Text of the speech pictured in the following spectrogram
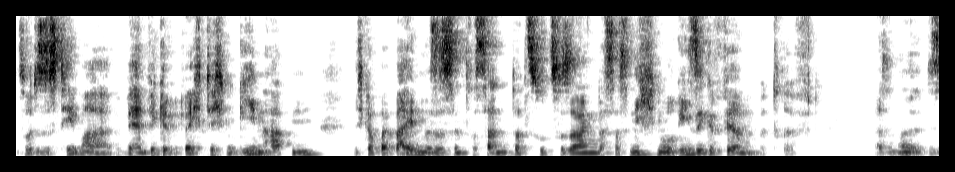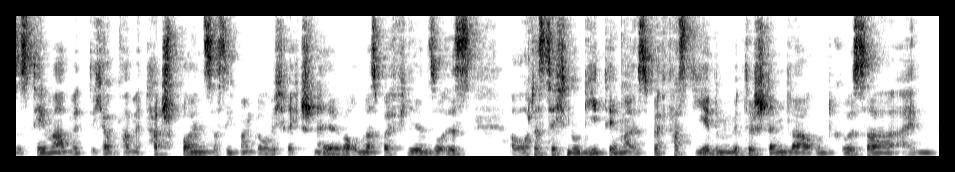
so dieses Thema, wer entwickelt mit welchen Technologien hatten. Ich glaube, bei beiden ist es interessant dazu zu sagen, dass das nicht nur riesige Firmen betrifft. Also ne, dieses Thema mit, ich habe ein paar mehr Touchpoints, das sieht man, glaube ich, recht schnell, warum das bei vielen so ist. Aber auch das Technologiethema ist bei fast jedem Mittelständler und größer ein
